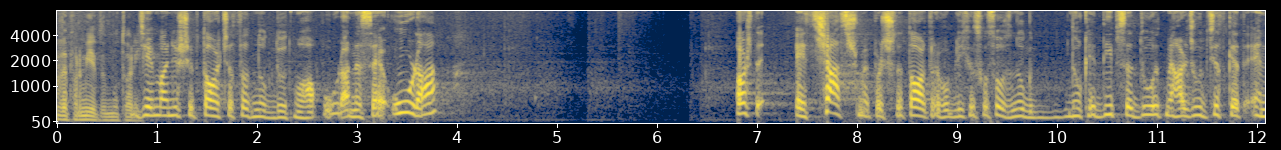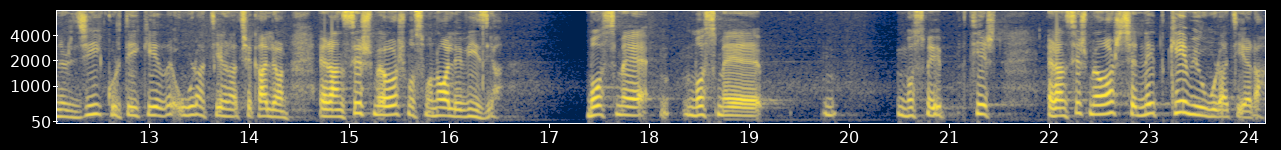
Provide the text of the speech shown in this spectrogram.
edhe për mjetet motorike? Gjema një shqiptar që thotë nuk duhet m'u hap ura, nëse ura Është e qasshme për qytetarët e Republikës së Kosovës, nuk nuk e di pse duhet me harxhu gjithë këtë energji kur ti ke edhe ura të tjera që kalon. E rëndësishme është mos mu nal lëvizja. Mos me mos me mos me thjesht e rëndësishme është që ne të kemi ura të tjera.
